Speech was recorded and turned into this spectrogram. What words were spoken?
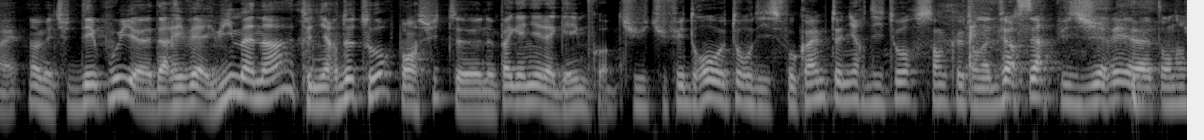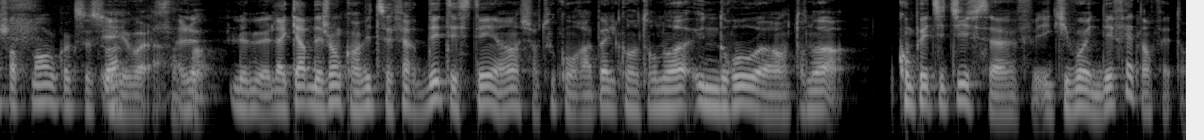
ouais. Non, mais tu te dépouilles euh, d'arriver à 8 mana, tenir deux tours pour ensuite euh, ne pas gagner la game, quoi. Tu, tu fais draw au tour 10. Faut quand même tenir 10 tours sans que ton adversaire puisse gérer euh, ton enchantement ou quoi que ce soit. Et voilà, sympa. le- le- la carte des gens qui ont envie de se faire détester, hein, surtout qu'on rappelle qu'en tournoi, une draw, euh, en tournoi compétitif, ça équivaut à une défaite en fait.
